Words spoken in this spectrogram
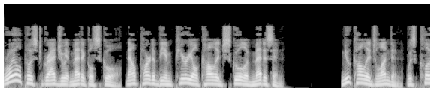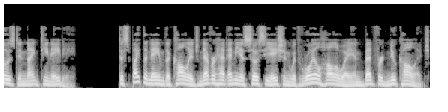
Royal Postgraduate Medical School, now part of the Imperial College School of Medicine New College London, was closed in 1980. Despite the name the college never had any association with Royal Holloway and Bedford New College.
